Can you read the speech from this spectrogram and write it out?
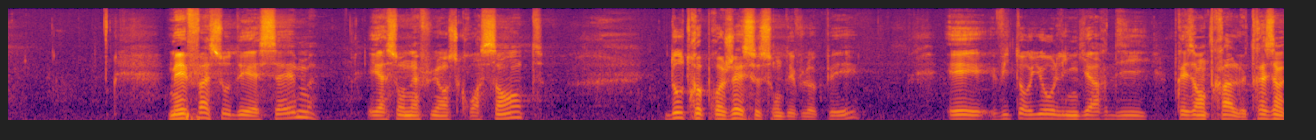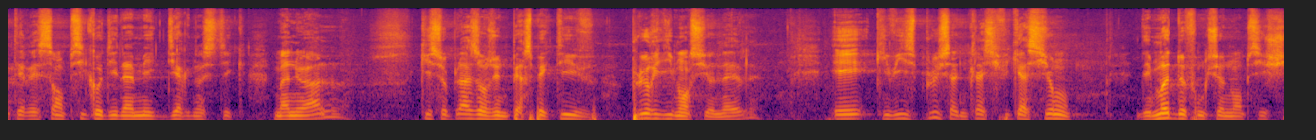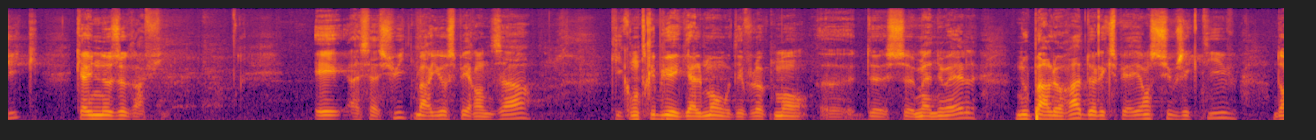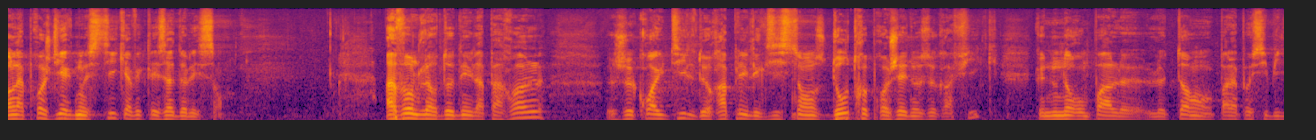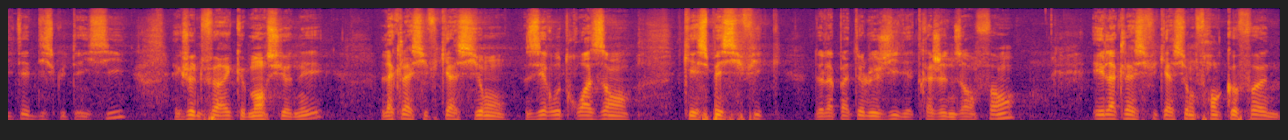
Mais face au DSM et à son influence croissante, d'autres projets se sont développés et Vittorio Lingardi présentera le très intéressant psychodynamique diagnostic manual qui se place dans une perspective pluridimensionnelle et qui vise plus à une classification des modes de fonctionnement psychique qu'à une nosographie. Et à sa suite, Mario Speranza, qui contribue également au développement euh, de ce manuel, nous parlera de l'expérience subjective dans l'approche diagnostique avec les adolescents. Avant de leur donner la parole, je crois utile de rappeler l'existence d'autres projets nosographiques que nous n'aurons pas le, temps, pas la possibilité de discuter ici, et que je ne ferai que mentionner la classification 0-3 ans qui est spécifique de la pathologie des très jeunes enfants, et la classification francophone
